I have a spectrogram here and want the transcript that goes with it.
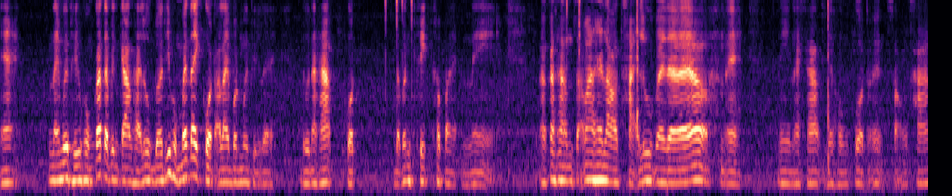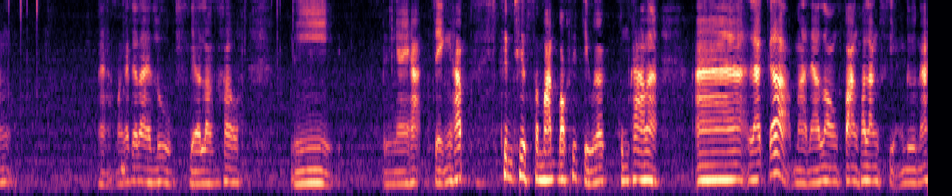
เนี่ยในมือถือผมก็จะเป็นการถ่ายรูป โดยที่ผมไม่ได้กดอะไรบนมือถือเลย ดูนะครับ กดดับเบิลคลิกเข้าไป นี่แล้วก็ทำสามารถให้เราถ่ายรูปไปแล้ว นี่นี่นะครับ เดี๋ยวผมกดสองครั้งอะมันก็จะได้รูป เดี๋ยวเราเข้า นี่ เป็นไงฮะ เจ๋งครับ ขึ้นชื่อสมาร์ทบ็อกที่จิ๋วแล้วคุ้มค่ามากอ่าแล้วก็มาแล้วลองฟังพลังเสียงดูนะ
